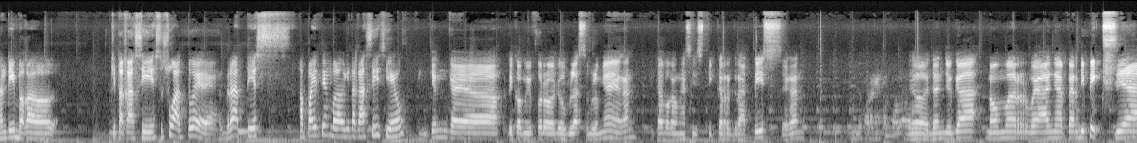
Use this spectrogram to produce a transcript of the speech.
nanti bakal kita kasih sesuatu ya gratis apa itu yang bakal kita kasih Siel? mungkin kayak di Komifuro 12 sebelumnya ya kan kita bakal ngasih stiker gratis ya kan Untuk orang yang nge-follow. Yo, dan juga nomor WA-nya Perdipix ya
